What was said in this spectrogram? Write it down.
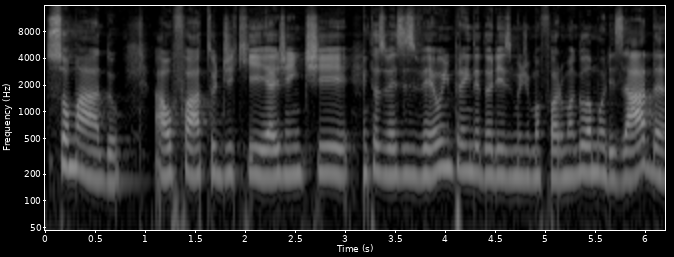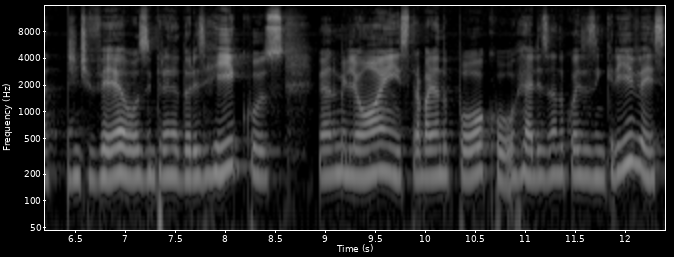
Somado ao fato de que a gente muitas vezes vê o empreendedorismo de uma forma glamorizada, a gente vê os empreendedores ricos ganhando milhões, trabalhando pouco, realizando coisas incríveis,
